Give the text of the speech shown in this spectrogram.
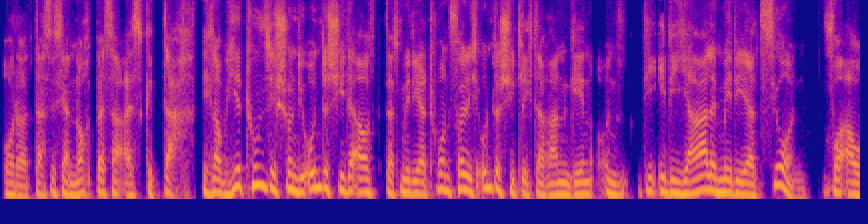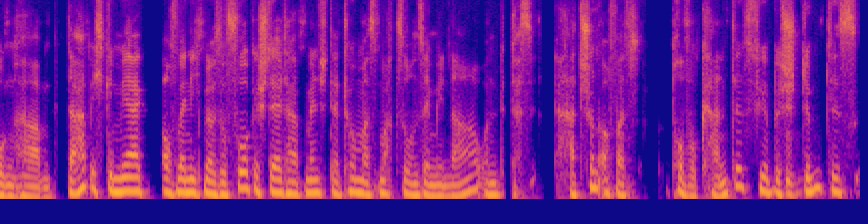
Oder das ist ja noch besser als gedacht. Ich glaube, hier tun sich schon die Unterschiede auf, dass Mediatoren völlig unterschiedlich daran gehen und die ideale Mediation vor Augen haben. Da habe ich gemerkt, auch wenn ich mir so vorgestellt habe, Mensch, der Thomas macht so ein Seminar und das hat schon auch was Provokantes für mhm. bestimmtes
